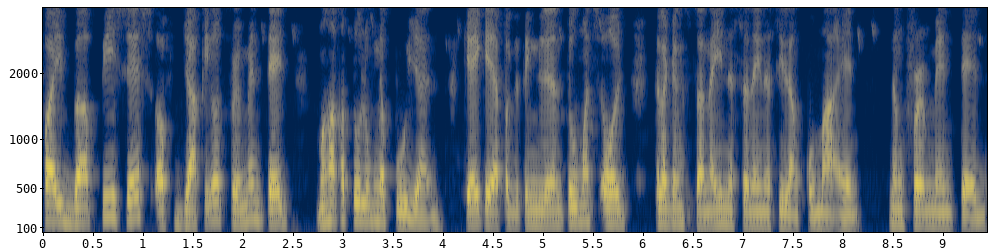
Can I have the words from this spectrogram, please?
5 pieces of Jackie Oat fermented, makakatulong na po yan. Okay? Kaya pagdating nila ng 2 months old, talagang sanay na sanay na silang kumain ng fermented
